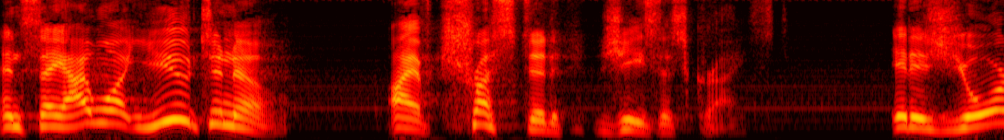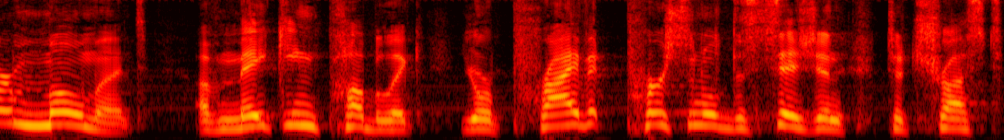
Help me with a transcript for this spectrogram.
and say, I want you to know I have trusted Jesus Christ. It is your moment of making public your private personal decision to trust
